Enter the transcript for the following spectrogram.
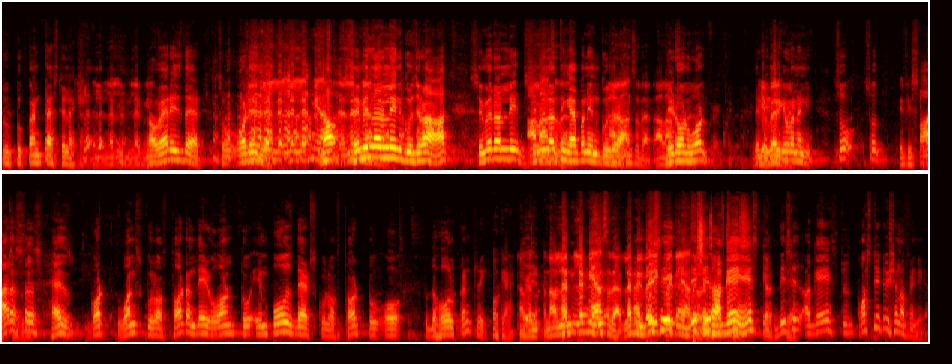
to, to contest election. Let, let, let, now, where is that? So, what is me now, similarly in Gujarat, similarly, similar thing happened in Gujarat. I'll answer that. I'll they don't that. want, they yeah, didn't given any. So, so if you RSS has got one school of thought and they want to impose that school of thought to oh, to the whole country. Okay. okay. Yeah. Now let, let me answer that. Let me very quickly is, answer this that. Is against, this yeah. is against the Constitution of India.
